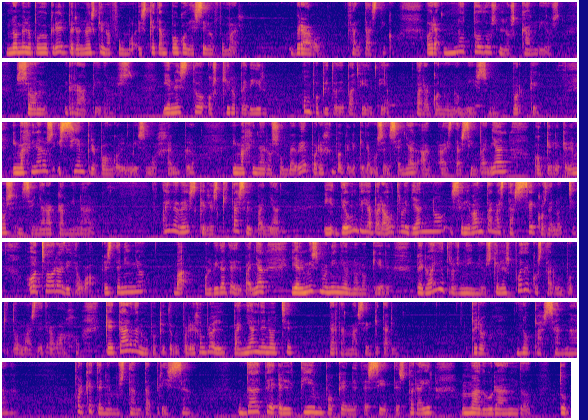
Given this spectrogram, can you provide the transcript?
No me lo puedo creer, pero no es que no fumo, es que tampoco deseo fumar. Bravo, fantástico. Ahora, no todos los cambios son rápidos. Y en esto os quiero pedir un poquito de paciencia para con uno mismo. ¿Por qué? Imaginaros, y siempre pongo el mismo ejemplo, imaginaros un bebé, por ejemplo, que le queremos enseñar a, estar sin pañal o que le queremos enseñar a caminar. Hay bebés que les quitas el pañal y de un día para otro ya no se levantan hasta secos de noche. Ocho horas dice, wow, este niño va, olvídate del pañal. Y el mismo niño no lo quiere. Pero hay otros niños que les puede costar un poquito más de trabajo, que tardan un poquito. Por ejemplo, el pañal de noche tardan más en quitarlo. Pero no pasa nada. ¿Por qué tenemos tanta prisa? Date el tiempo que necesites para ir madurando tu,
